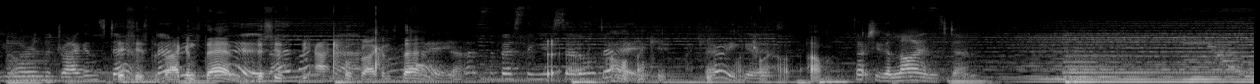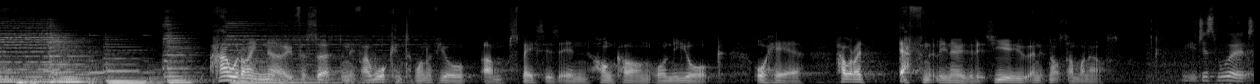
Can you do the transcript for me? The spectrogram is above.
You are in the Dragon's Den. This is the Very Dragon's good. Den. This is I the actual that. Dragon's Den. Right. Yeah. That's the best thing you've said all day. Oh, thank you. Thank. Very I'll good. Um, it's actually the Lion's Den. How would I know for certain if I walk into one of your um, spaces in Hong Kong or New York or here, how would I definitely know that it's you and it's not someone else? You just would.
